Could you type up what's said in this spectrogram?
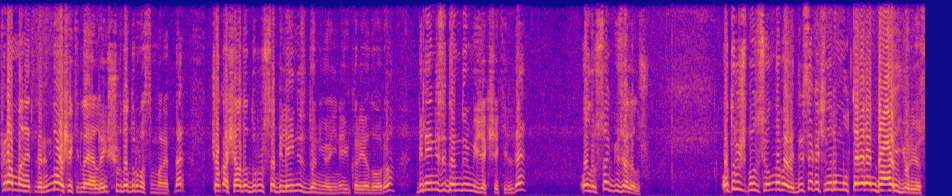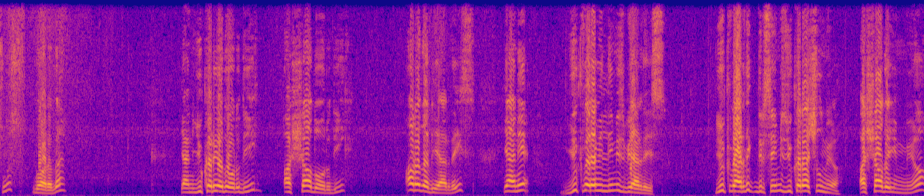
Fren manetlerini de o şekilde ayarlayın. Şurada durmasın manetler. Çok aşağıda durursa bileğiniz dönüyor yine yukarıya doğru. Bileğinizi döndürmeyecek şekilde olursa güzel olur. Oturuş pozisyonunda böyle. Dirsek açılarını muhtemelen daha iyi görüyorsunuz bu arada. Yani yukarıya doğru değil, aşağı doğru değil. Arada bir yerdeyiz. Yani yük verebildiğimiz bir yerdeyiz. Yük verdik, dirseğimiz yukarı açılmıyor. Aşağıda inmiyor.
